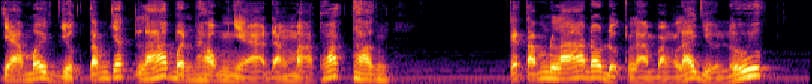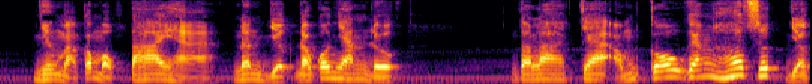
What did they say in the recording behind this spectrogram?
Cha mới giật tấm vách lá bên hông nhà đặng mà thoát thân. Cái tấm lá đó được làm bằng lá dừa nước, Nhưng mà có một tay hà Nên giật đâu có nhanh được. Ta la, cha, ổng cố gắng hết sức giật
